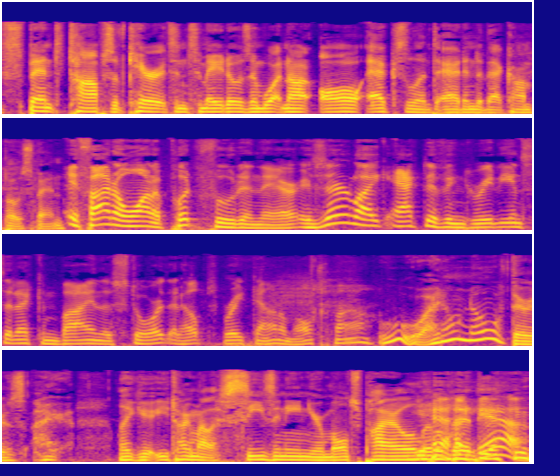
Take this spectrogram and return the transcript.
spent tops of carrots and tomatoes and whatnot, all excellent to add into that compost bin. If I don't want to put food in there, is there like active ingredients that I can buy in the store that helps break down a mulch pile? Ooh, I don't know if there's I like you talking about like seasoning your mulch pile a little Yeah, bit. yeah.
